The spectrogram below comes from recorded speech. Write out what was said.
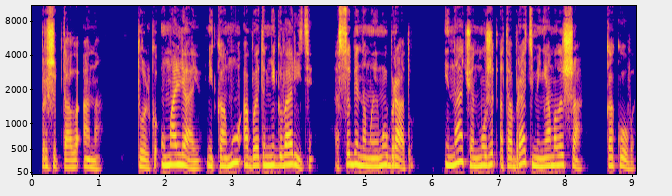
— прошептала она. «Только умоляю, никому об этом не говорите, особенно моему брату. Иначе он может отобрать у меня малыша. Какого?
